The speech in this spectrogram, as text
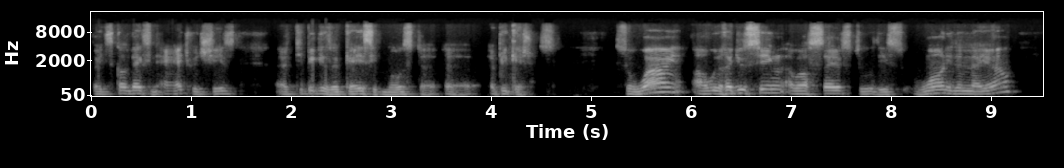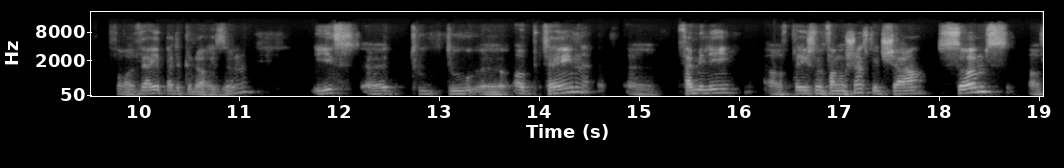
but it's convex in H, which is uh, typically the case in most uh, uh, applications. So why are we reducing ourselves to this one hidden layer for a very particular reason? Is to, to obtain family of prediction functions which are sums of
